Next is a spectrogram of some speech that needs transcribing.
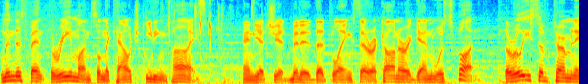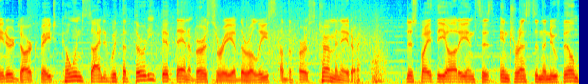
Linda spent three months on the couch eating pies. And yet she admitted that playing Sarah Connor again was fun. The release of Terminator Dark Fate coincided with the 35th anniversary of the release of the first Terminator. Despite the audience's interest in the new film,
